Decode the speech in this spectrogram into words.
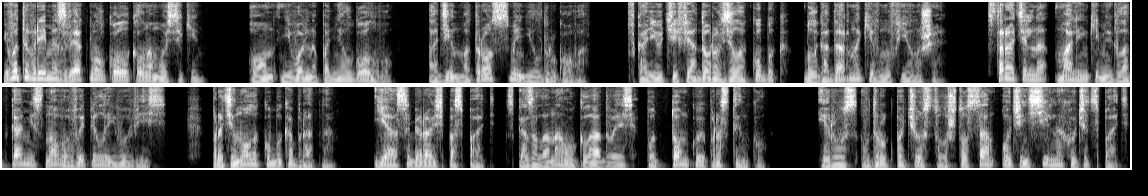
И в это время звякнул колокол на мостике. Он невольно поднял голову. Один матрос сменил другого. В каюте Феодора взяла кубок, благодарно кивнув юноше. Старательно, маленькими глотками снова выпила его весь. Протянула кубок обратно. «Я собираюсь поспать», — сказала она, укладываясь под тонкую простынку. И Рус вдруг почувствовал, что сам очень сильно хочет спать.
